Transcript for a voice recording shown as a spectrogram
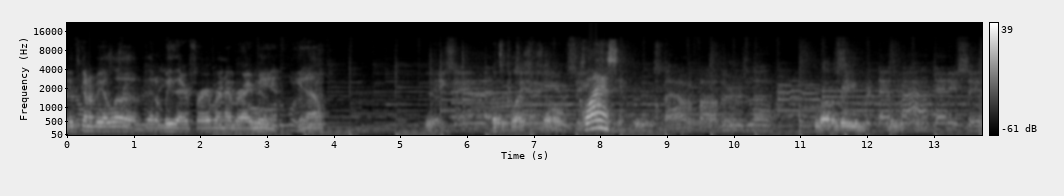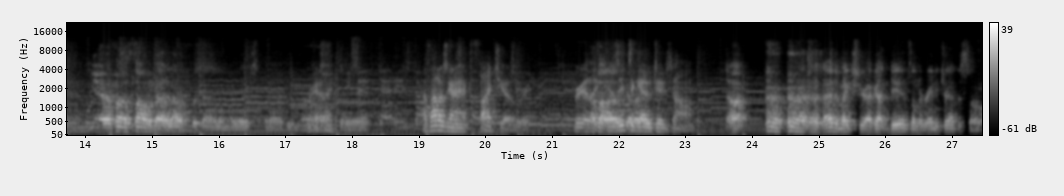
it's going to be a love that'll be there forever and ever. Amen. You know? Yeah. That's a classic song. Classic. It is. About a father's love. A lot of mean. Yeah, if I'd have thought about it, I would have put that one on my list, but I didn't. Really? So, I thought I was going to have to fight you over it. Really? I I Because it's a go to song. I, I had to make sure I got dibs on the Randy Travis song.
